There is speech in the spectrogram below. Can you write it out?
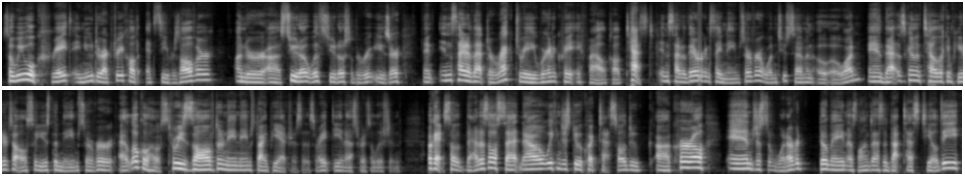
So we will create a new directory called etc resolver under uh, sudo with sudo, so the root user. And inside of that directory, we're going to create a file called test. Inside of there, we're going to say name server 127001. And that is going to tell the computer to also use the name server at localhost to resolve domain names to IP addresses, right? DNS resolution. Okay, so that is all set. Now we can just do a quick test. So I'll do uh, curl and just whatever domain, as long as it has a .test TLD,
